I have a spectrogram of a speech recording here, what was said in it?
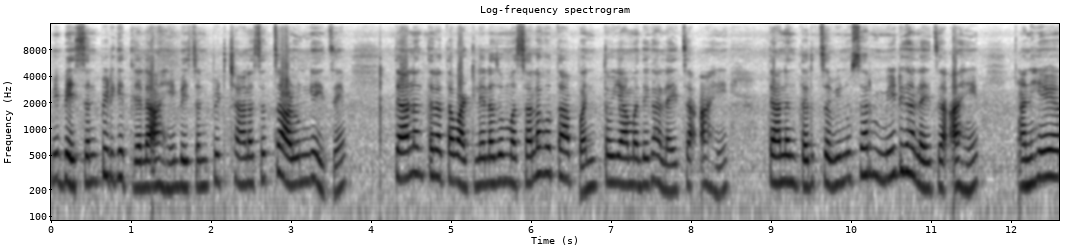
मी बेसनपीठ घेतलेलं आहे. बेसनपीठ छान असं चाळून घ्यायचं. आहे त्यानंतर आता वाटलेला जो मसाला होता आपण तो यामध्ये घालायचा आहे. त्यानंतर चवीनुसार मीठ घालायचं आहे. आणि हे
